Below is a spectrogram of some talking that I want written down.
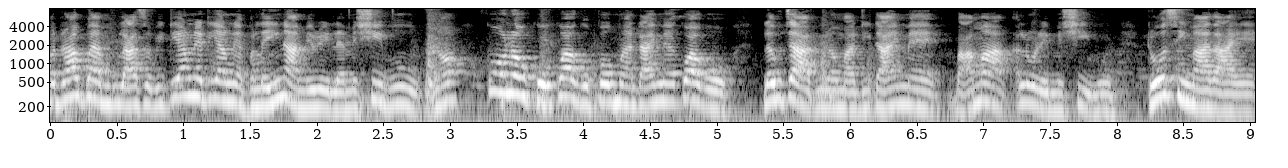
မထောက်ပံ့ဘူးလားဆိုပြီးတယောက်နဲ့တယောက်နဲ့ဗလိန်းတာမျိုးတွေလည်းမရှိဘူးเนาะကိုယ့်အလုပ်ကိုကိုယ့်ကိုပုံမှန်တိုင်းပဲကိုယ့်ကိုလောက်ကြပြီးတော့မှဒီတိုင်းပဲဘာမှအဲ့လိုတွေမရှိဘူးဒိုးစီမှာသာရဲ့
